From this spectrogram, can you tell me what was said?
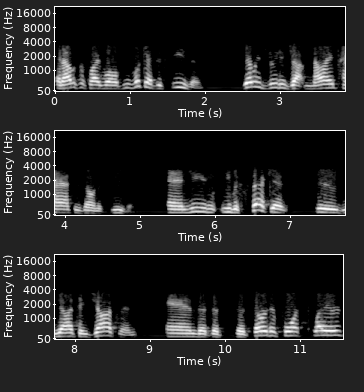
And I was just like, well, if you look at the season, Jerry Jeudy dropped nine passes on the season, and he he was second to Diontae Johnson, and the the, the third and fourth players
